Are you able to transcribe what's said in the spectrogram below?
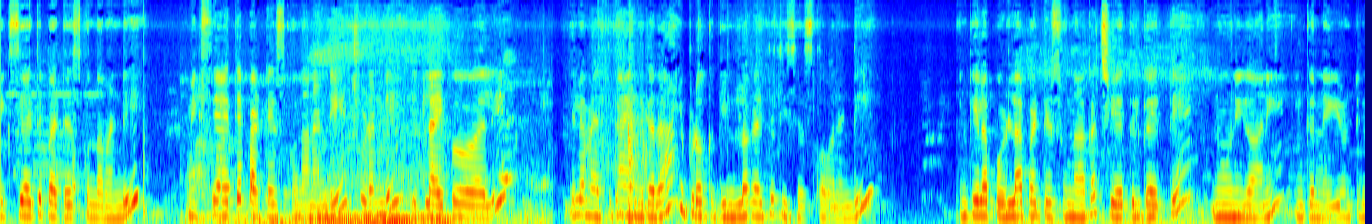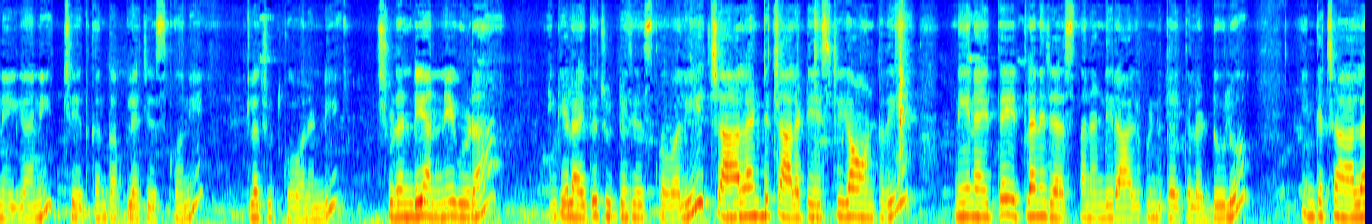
మిక్సీ అయితే పట్టేసుకుందామండి. మిక్సీ అయితే పట్టేసుకున్నానండి. చూడండి ఇట్లా అయిపోవాలి. ఇలా మెత్తగా అయింది కదా ఇప్పుడు ఒక గిన్నెలోకి అయితే తీసేసుకోవాలండి. ఇంక ఇలా పొడిలా పట్టేసుకున్నాక చేతులకైతే నూనె కానీ ఇంకా నెయ్యి ఉంటే నెయ్యి కానీ చేతికంతా అప్లై చేసుకొని ఇట్లా చుట్టుకోవాలండి. చూడండి అన్నీ కూడా ఇంకెలా అయితే చుట్టేసేసుకోవాలి. చాలా అంటే చాలా టేస్టీగా ఉంటుంది. నేనైతే ఇట్లానే చేస్తానండి రాగి పిండితో అయితే లడ్డూలు. ఇంకా చాలా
